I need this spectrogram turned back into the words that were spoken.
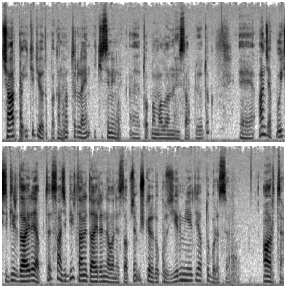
çarpı 2 diyorduk. Bakın hatırlayın. ikisinin e, toplam alanını hesaplıyorduk. E, ancak bu ikisi bir daire yaptı. Sadece bir tane dairenin alanı hesaplayacağım. 3 kere 9 27 yaptı burası. Artı.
